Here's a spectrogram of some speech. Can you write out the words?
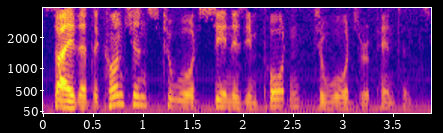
say that the conscience towards sin is important towards repentance.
